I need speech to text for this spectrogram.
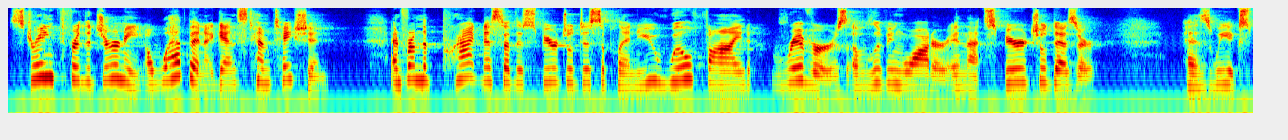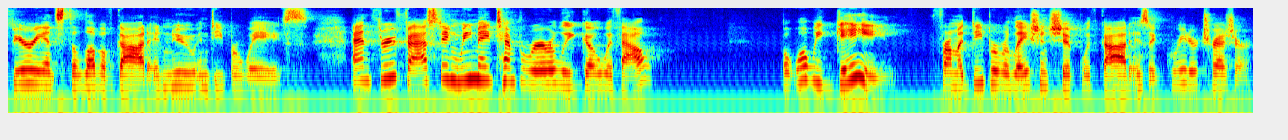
strength for the journey, a weapon against temptation. And from the practice of the spiritual discipline, you will find rivers of living water in that spiritual desert as we experience the love of God in new and deeper ways. And through fasting, we may temporarily go without, but what we gain from a deeper relationship with God is a greater treasure.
